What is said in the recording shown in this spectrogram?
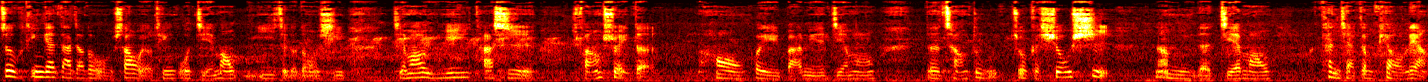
这应该大家都有稍微有听过睫毛雨衣这个东西。睫毛雨衣它是防水的，然后会把你的睫毛的长度做个修饰，让你的睫毛看起来更漂亮。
